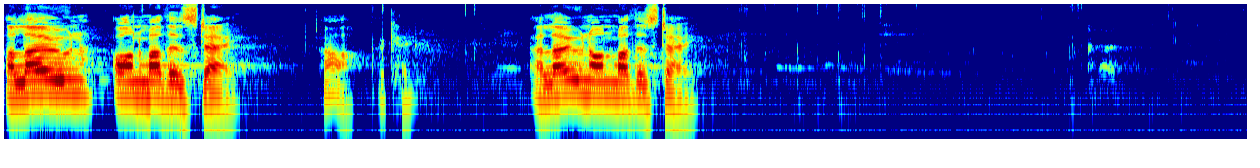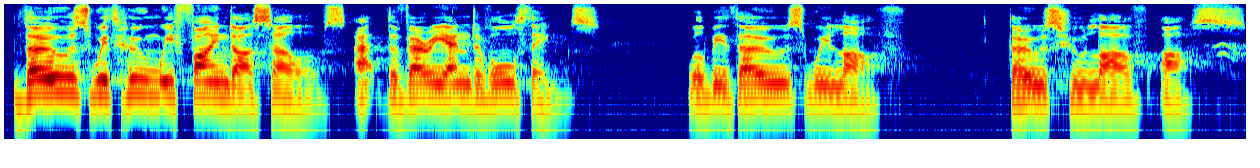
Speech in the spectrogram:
Alone on Mother's Day. Ah, okay. Alone on Mother's Day. Those with whom we find ourselves at the very end of all things will be those we love, those who love us.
